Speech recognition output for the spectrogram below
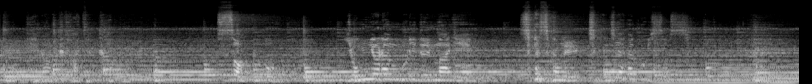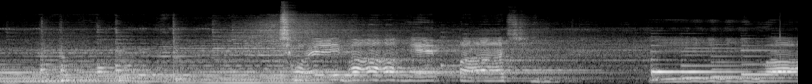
부패가 가득하고 썩고 용렬한 무리들만이 세상을 차지하고 있었어. 절망에 빠진 이마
